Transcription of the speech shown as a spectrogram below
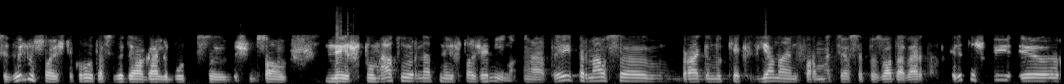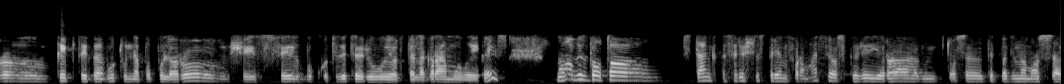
civilius, o iš tikrųjų tas video gali būti iš viso ne iš tų metų ir net ne iš to žemynų. Tai pirmiausia, raginu kiekvieną informacijos epizodą vertinti kritiškai ir kaip tai bebūtų nepopuliaru šiais Facebook'ų, Twitter'ų ir Telegramų laikais, na vis dėlto stengtis ryštis prie informacijos, kuri yra tose taip vadinamose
